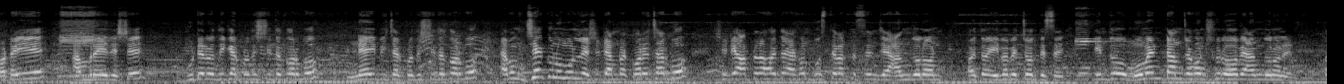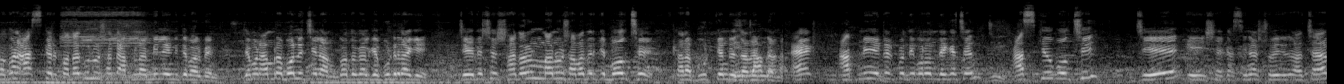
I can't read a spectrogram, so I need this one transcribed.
হটাইয়ে আমরা এই দেশে ভোটের অধিকার প্রতিষ্ঠিত করব ন্যায় বিচার প্রতিষ্ঠিত করব এবং যে কোনো মূল্যে সেটা আমরা করে ছাড়বো। সেটা আপনারা হয়তো এখন বুঝতে পারতেছেন যে আন্দোলন হয়তো এইভাবে চলতেছে। কিন্তু মোমেন্টাম যখন শুরু হবে আন্দোলনের তখন আজকের কথাগুলোর সাথে আপনারা মিলিয়ে নিতে পারবেন। যেমন আমরা বলেছিলাম গতকালকে ভোটের আগে যে দেশের সাধারণ মানুষ আমাদেরকে বলছে তারা ভোট কেন্দ্রে যাবেন না। এক আপনি এটার প্রতিফলন দেখেছেন? আজকেও বলছি যে এই শেখ হাসিনার স্বৈরাচার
